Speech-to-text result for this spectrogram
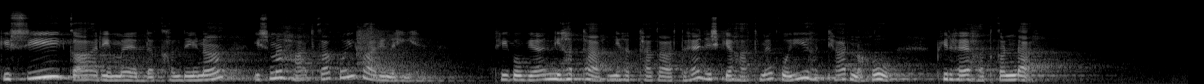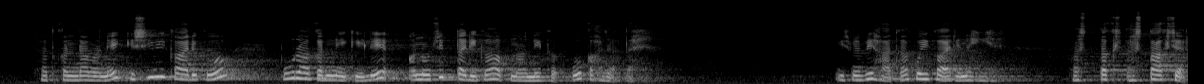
किसी कार्य में दखल देना। इसमें हाथ का कोई कार्य नहीं है। ठीक हो गया, निहत्था। निहत्था का अर्थ है जिसके हाथ में कोई हथियार ना हो, फिर है हथकंडा। हथकंडा माने किसी भी कार्य को पूरा करने के लिए अनुचित तरीका अपनाने को कहा जाता है। इसमें भी हाथ का कोई कार्य नहीं है। हस्तक्ष हस्ताक्षर।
